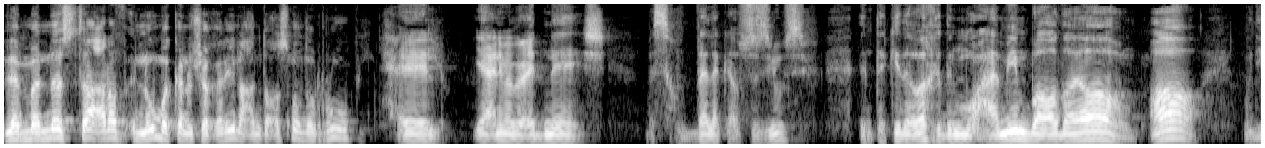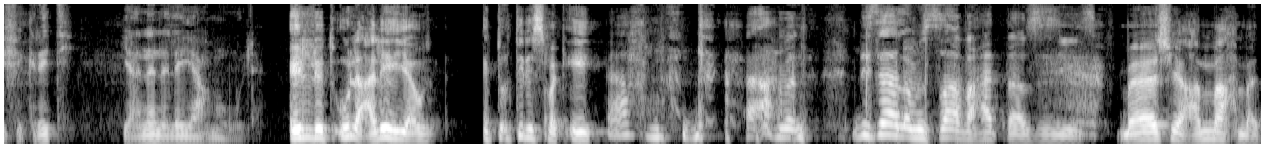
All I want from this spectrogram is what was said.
لما الناس تعرف إن هم كانوا شغالين عند عثمان الروبي. حلو يعني ما بعدناش. بس خد بالك يا أستاذ يوسف أنت كده واخد المحامين بقضاياهم. آه ودي فكرتي. يعني أنا ليا عمول اللي تقول عليه يا أس- أنت قلت لي اسمك إيه؟ أحمد. أحمد دي سهلة مش صعبة حتى يا أستاذ يوسف. ماشي يا عم أحمد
